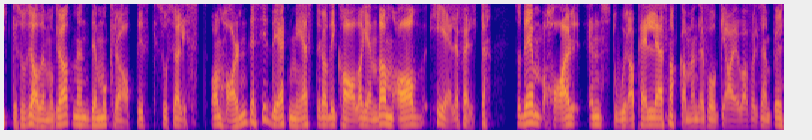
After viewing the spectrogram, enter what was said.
ikke sosialdemokrat, men demokratisk sosialist. Og han har den desidert mest radikale agendaen av hele feltet. Så det har en stor appell. Jeg snakka med en del folk i Iowa eksempel,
